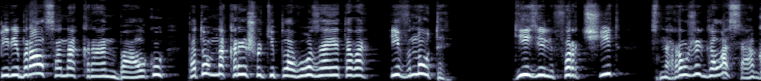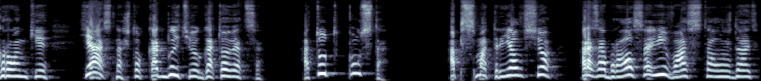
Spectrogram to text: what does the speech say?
Перебрался на кран-балку, потом на крышу тепловоза этого и внутрь. Дизель форчит, снаружи голоса громкие. Ясно, что к отбытию готовятся. А тут пусто. Обсмотрел все, Разобрался и вас стал ждать.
